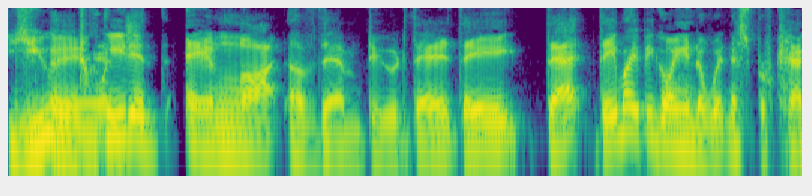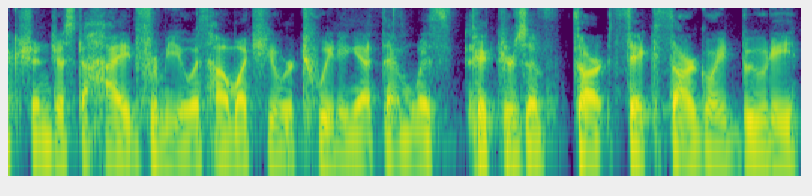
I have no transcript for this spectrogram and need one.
You And- tweeted a lot of them, dude. They they that they might be going into witness protection just to hide from you with how much you were tweeting at them with pictures of thar- thick Thargoid booty.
